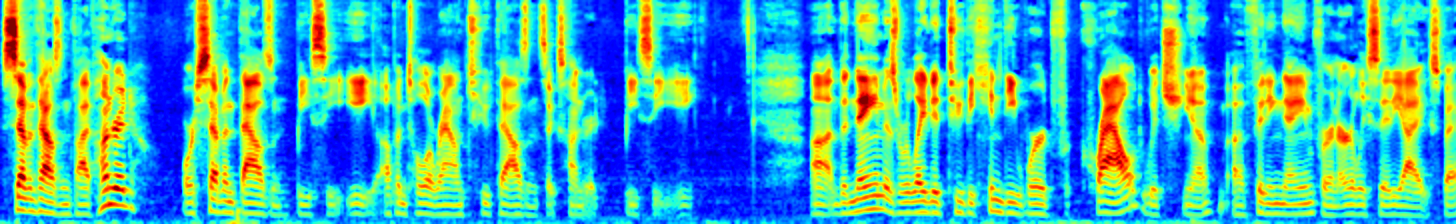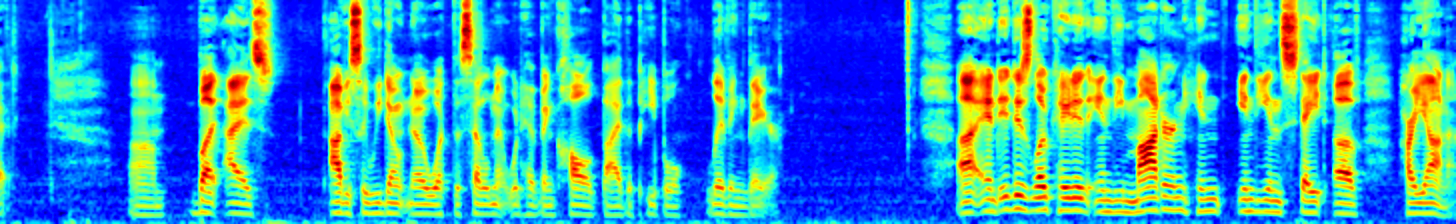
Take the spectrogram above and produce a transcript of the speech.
7,500 or 7,000 BCE, up until around 2,600 BCE. Uh, the name is related to the Hindi word for crowd, which, you know, a fitting name for an early city, I expect. Um, but as obviously, we don't know what the settlement would have been called by the people living there uh, and it is located in the modern Hind- Indian state of Haryana.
